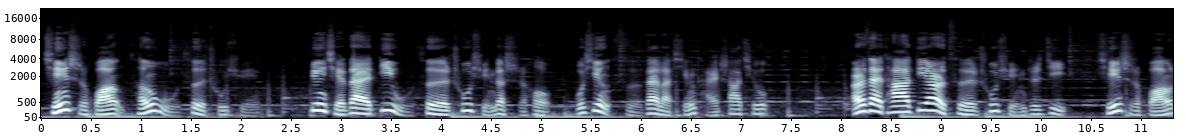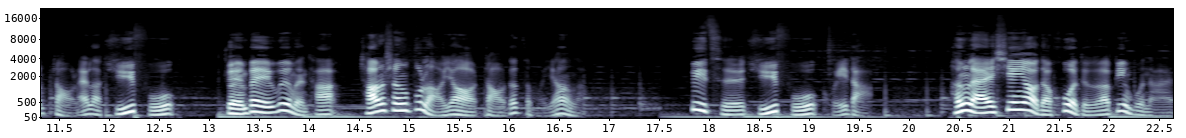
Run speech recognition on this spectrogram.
秦始皇曾五次出巡，并且在第五次出巡的时候，不幸死在了邢台沙丘。而在他第二次出巡之际，秦始皇找来了徐福，准备问问他长生不老药找的怎么样了。对此，徐福回答：“蓬莱仙药的获得并不难，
